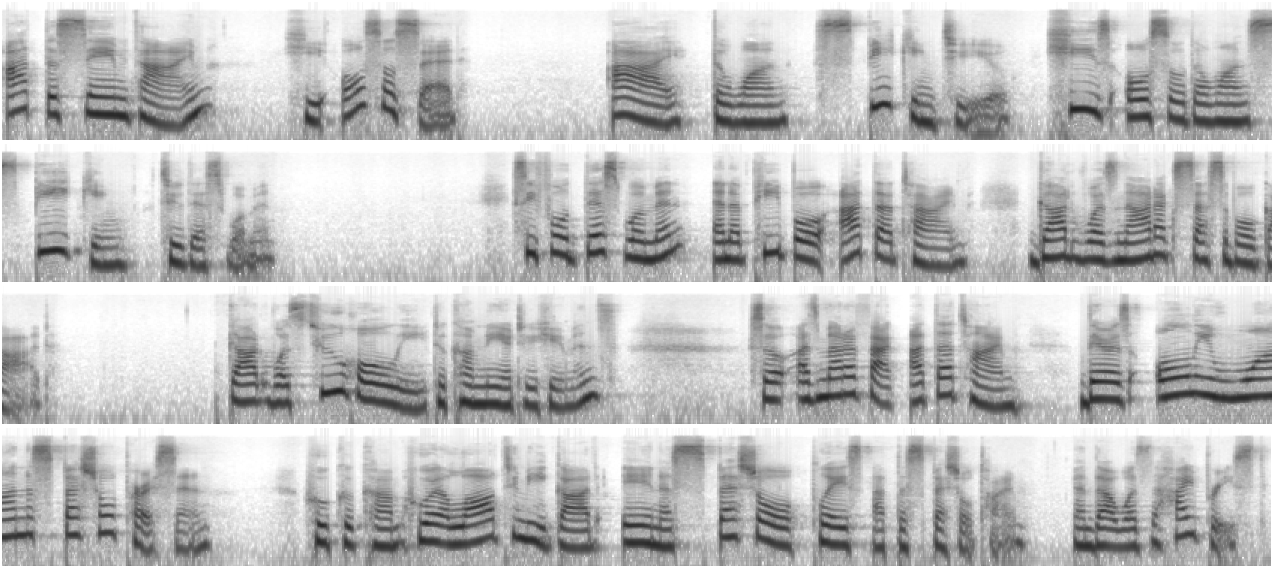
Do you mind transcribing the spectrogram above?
At the same time, he also said, I, the one speaking to you. He's also the one speaking to this woman. See, for this woman and a people at that time, God was not accessible God. God was too holy to come near to humans. So, as a matter of fact, at that time, there is only one special person who could come, who allowed to meet God in a special place at the special time. And that was the high priest.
